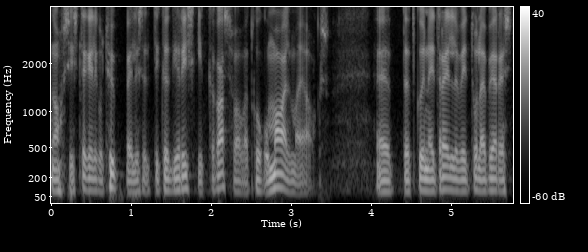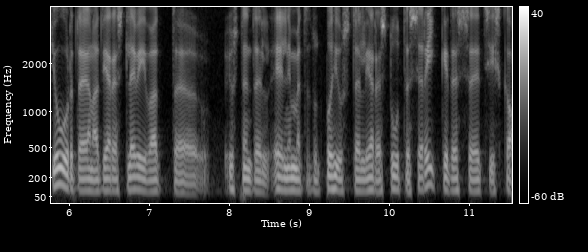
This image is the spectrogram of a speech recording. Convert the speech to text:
noh, siis tegelikult hüppeliselt ikkagi riskid ka kasvavad kogu maailma jaoks. et, et kui neid relvi tuleb järjest juurde ja nad järjest levivad äh, just nendel eelnimetatud põhjustel järjest uutesse riikidesse, et siis ka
